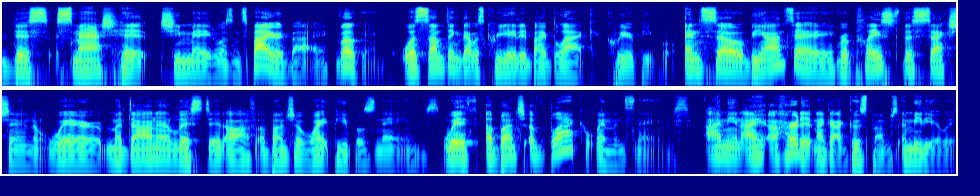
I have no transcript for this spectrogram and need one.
this smash hit she made was inspired by voguing was something that was created by black queer people. And so Beyonce replaced the section where Madonna listed off a bunch of white people's names with a bunch of black women's names. I mean, I heard it and I got goosebumps immediately.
